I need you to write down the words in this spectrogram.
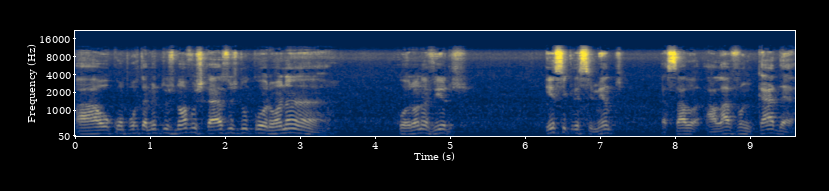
ao comportamento dos novos casos do corona, coronavírus. Esse crescimento, essa alavancada,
